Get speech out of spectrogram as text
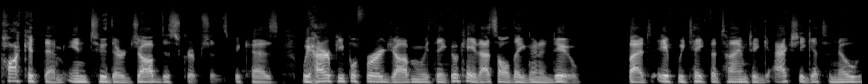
pocket them into their job descriptions because we hire people for a job and we think, okay, that's all they're going to do. But if we take the time to actually get to know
